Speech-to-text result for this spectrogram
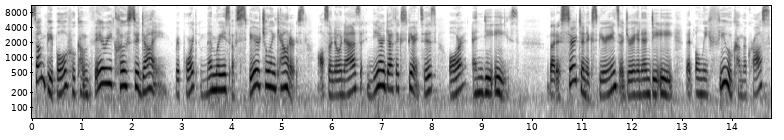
Some people who come very close to dying report memories of spiritual encounters, also known as near death experiences or NDEs. But a certain experience during an NDE that only few come across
